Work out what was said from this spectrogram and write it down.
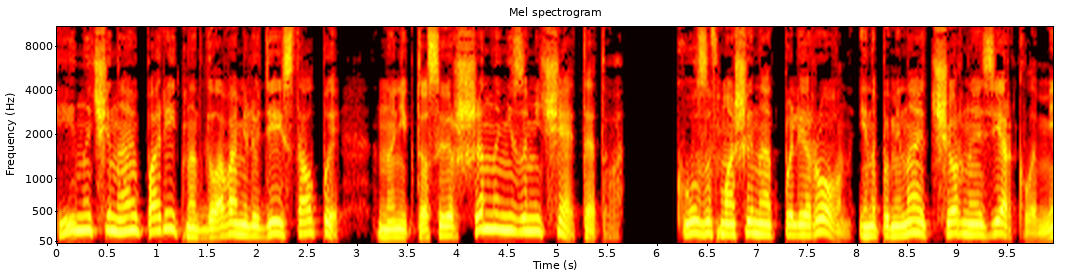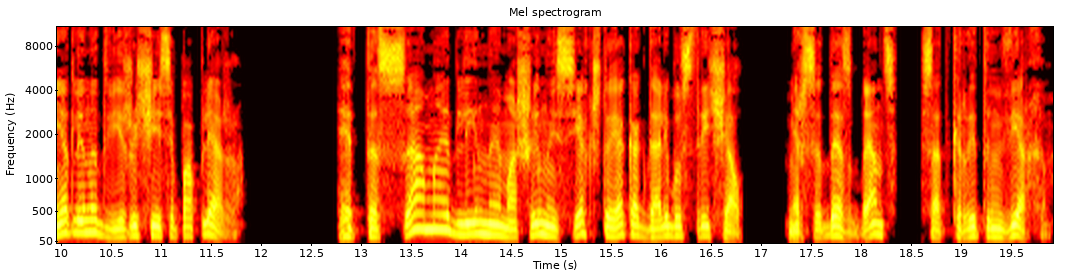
И начинаю парить над головами людей из толпы, но никто совершенно не замечает этого. Кузов машины отполирован и напоминает черное зеркало, медленно движущееся по пляжу. Это самая длинная машина из всех, что я когда-либо встречал. Мерседес-Бенц с открытым верхом,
